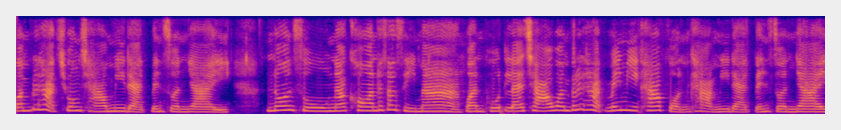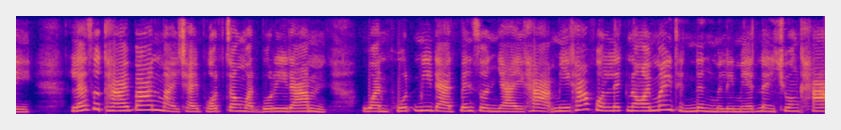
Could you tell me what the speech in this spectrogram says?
วันพฤหัสช่วงเช้ามีแดดเป็นส่วนใหญ่ โนนสูง นครราชสีมา วันพุธและเช้าวันพฤหัสไม่มีค่าฝนค่ะ มีแดดเป็นส่วนใหญ่ และสุดท้ายบ้านใหม่ชัยพจน์จังหวัดบุรีรัมย์ วันพุธมีแดดเป็นส่วนใหญ่ค่ะ มีค่าฝนเล็กน้อยไม่ถึง1มิลลิเมตรในช่วงค่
